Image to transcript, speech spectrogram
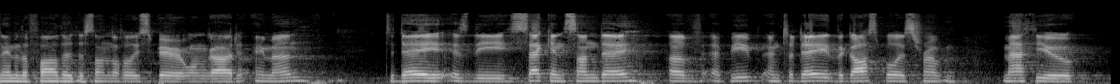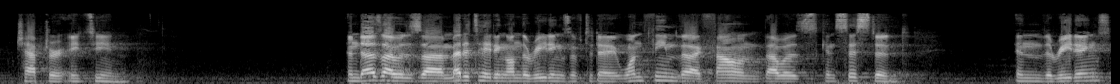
Name of the Father, the Son, the Holy Spirit, one God. Amen. Today is the second Sunday of Epip, and today the Gospel is from Matthew chapter 18. And as I was uh, meditating on the readings of today, one theme that I found that was consistent in the readings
